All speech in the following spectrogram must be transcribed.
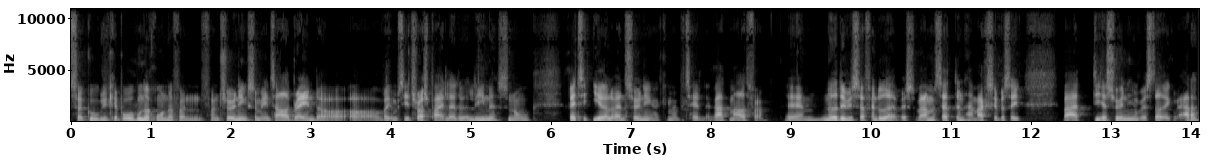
så Google kan bruge 100 kroner for en, for en søgning som ens eget brand og, og hvad kan man sige, Trustpilot eller lignende, sådan nogle rigtig irrelevante søgninger kan man betale ret meget for. Øhm, noget af det vi så fandt ud af, hvis var man satte den her max CPC, var at de her søgninger vil stadigvæk være der,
